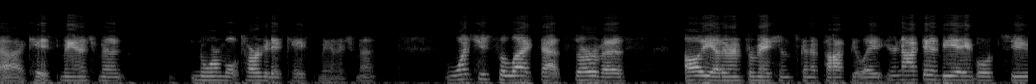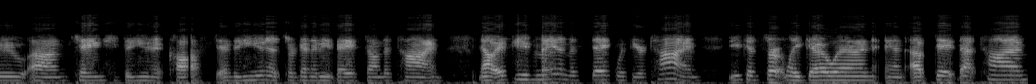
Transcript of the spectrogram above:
uh, case management normal targeted case management. Once you select that service, all the other information is going to populate. You're not going to be able to um, change the unit cost, and the units are going to be based on the time. Now, if you've made a mistake with your time, you can certainly go in and update that time,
